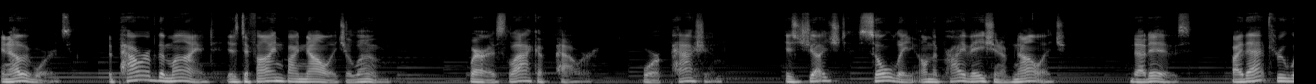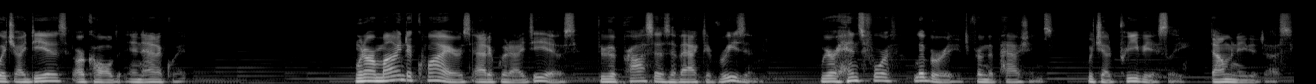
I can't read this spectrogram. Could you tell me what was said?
In other words, the power of the mind is defined by knowledge alone, whereas lack of power, or passion, is judged solely on the privation of knowledge, that is, by that through which ideas are called inadequate. When our mind acquires adequate ideas through the process of active reason, we are henceforth liberated from the passions which had previously dominated us.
